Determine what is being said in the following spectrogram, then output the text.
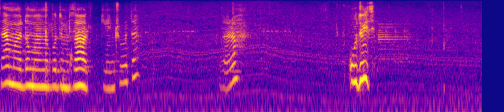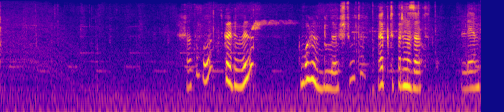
це ми думаю ми будемо закінчувати. Зараз. О, дивіться! Що це було? Чекайте, видно? Може зближчувати. А як тепер назад? Блін.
